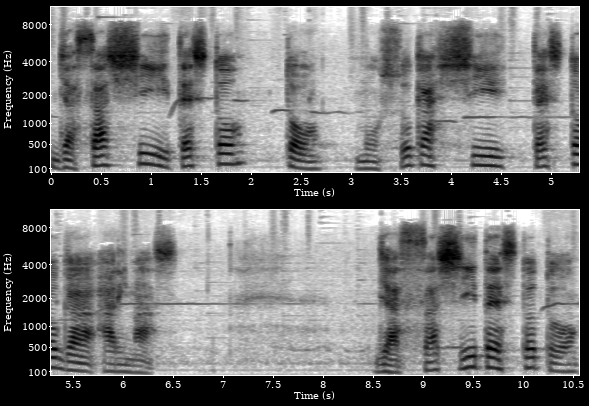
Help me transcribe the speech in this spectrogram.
優しいテストと難しいテストがあります。優しいテストと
